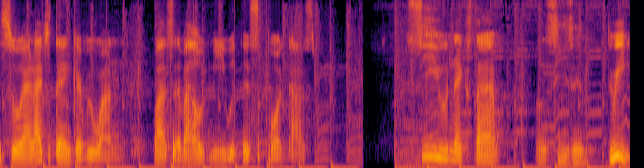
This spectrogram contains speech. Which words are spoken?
So I like to thank everyone who has ever helped me with this podcast. See you next time on season three.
